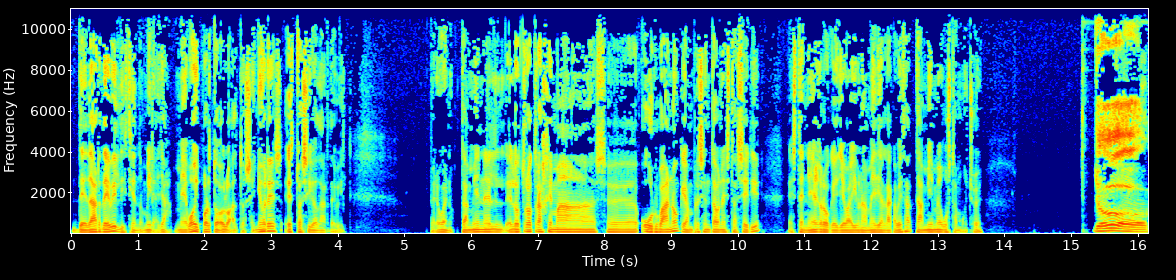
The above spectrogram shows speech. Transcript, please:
de Daredevil diciendo, mira ya, me voy por todo lo alto, señores, esto ha sido Daredevil. Pero bueno, también el, otro traje más eh, urbano que han presentado en esta serie, este negro que lleva ahí una media en la cabeza, también me gusta mucho. ¿eh? Yo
